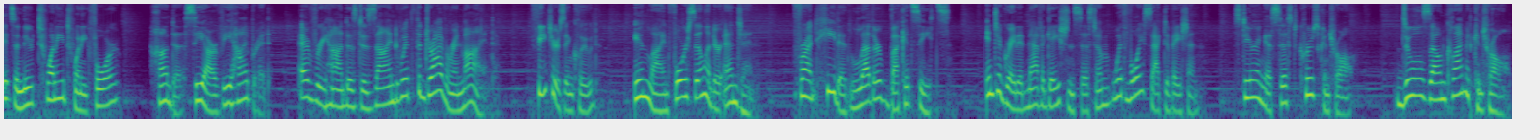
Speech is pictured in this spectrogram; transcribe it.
It's a new 2024 Honda CRV Hybrid. Every Honda's designed with the driver in mind. Features include inline four cylinder engine, front heated leather bucket seats, integrated navigation system with voice activation, steering assist cruise control, dual zone climate control,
